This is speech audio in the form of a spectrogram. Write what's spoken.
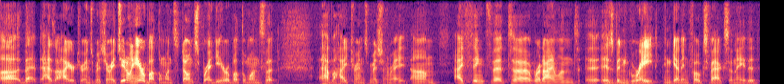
uh, that has a higher transmission rate. So you don't hear about the ones that don't spread. You hear about the ones that have a high transmission rate. Um, I think that uh, Rhode Island uh, has been great in getting folks vaccinated.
